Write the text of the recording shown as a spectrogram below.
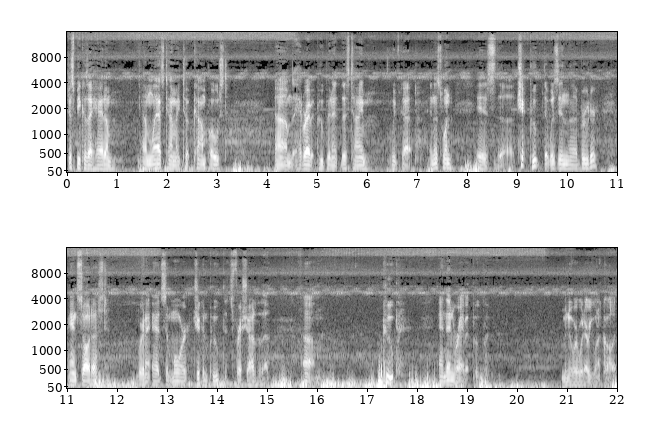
just because I had them. Um, last time I took compost um, that had rabbit poop in it. This time we've got, and this one is the chick poop that was in the brooder and sawdust. We're going to add some more chicken poop that's fresh out of the um, coop, and then rabbit poop. Manure, whatever you want to call it.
